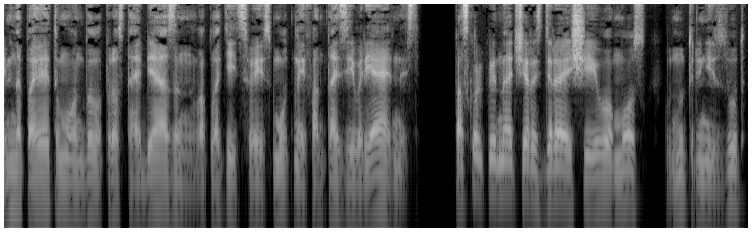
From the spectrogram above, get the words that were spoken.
Именно поэтому он был просто обязан воплотить свои смутные фантазии в реальность, поскольку иначе раздирающий его мозг внутренний зуд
